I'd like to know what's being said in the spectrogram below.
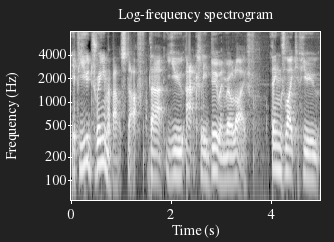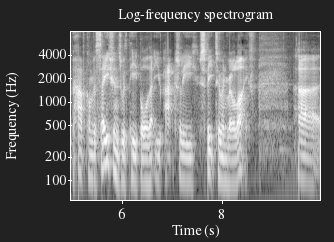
if you dream about stuff that you actually do in real life, things like if you have conversations with people that you actually speak to in real life, uh,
